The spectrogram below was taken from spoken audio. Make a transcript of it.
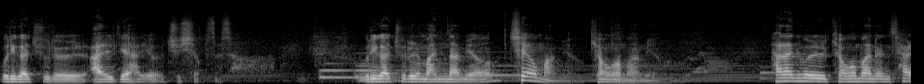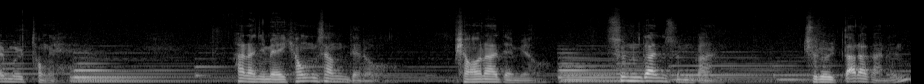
우리가 주를 알게 하여 주시옵소서. 우리가 주를 만나며 체험하며 경험하며 하나님을 경험하는 삶을 통해 하나님의 형상대로 변화되며 순간순간 주를 따라가는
